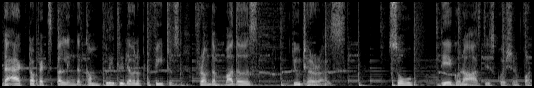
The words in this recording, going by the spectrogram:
the act of expelling the completely developed fetus from the mother's uterus. So they're gonna ask this question for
